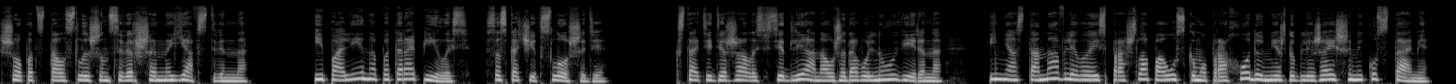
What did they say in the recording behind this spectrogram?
Шепот стал слышен совершенно явственно, и Полина поторопилась, соскочив с лошади. Кстати, держалась в седле она уже довольно уверенно и, не останавливаясь, прошла по узкому проходу между ближайшими кустами.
